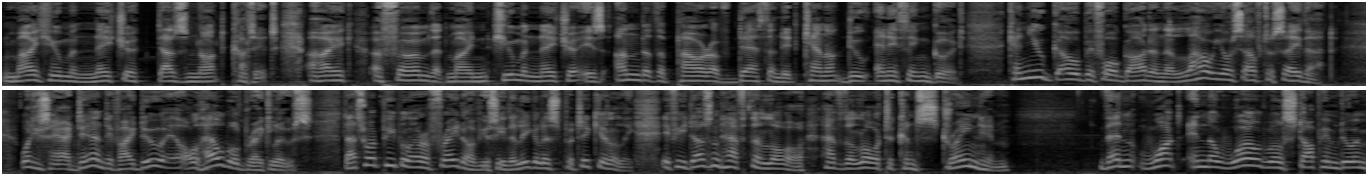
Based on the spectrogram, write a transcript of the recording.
My human nature does not cut it. I affirm that my human nature is under the power of death and it cannot do anything good. Can you go before God and allow yourself to say that? Well, you say, I daren't. If I do, all hell will break loose. That's what people are afraid of, you see, the legalist particularly. If he doesn't have the law, have the law to constrain him, then what in the world will stop him doing,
